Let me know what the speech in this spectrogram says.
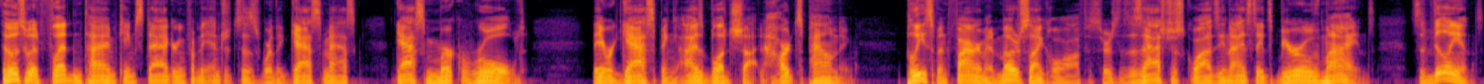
Those who had fled in time came staggering from the entrances where the gas mask, gas murk rolled. They were gasping, eyes bloodshot, hearts pounding policemen, firemen, motorcycle officers, the disaster squads, the United States Bureau of Mines, civilians,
